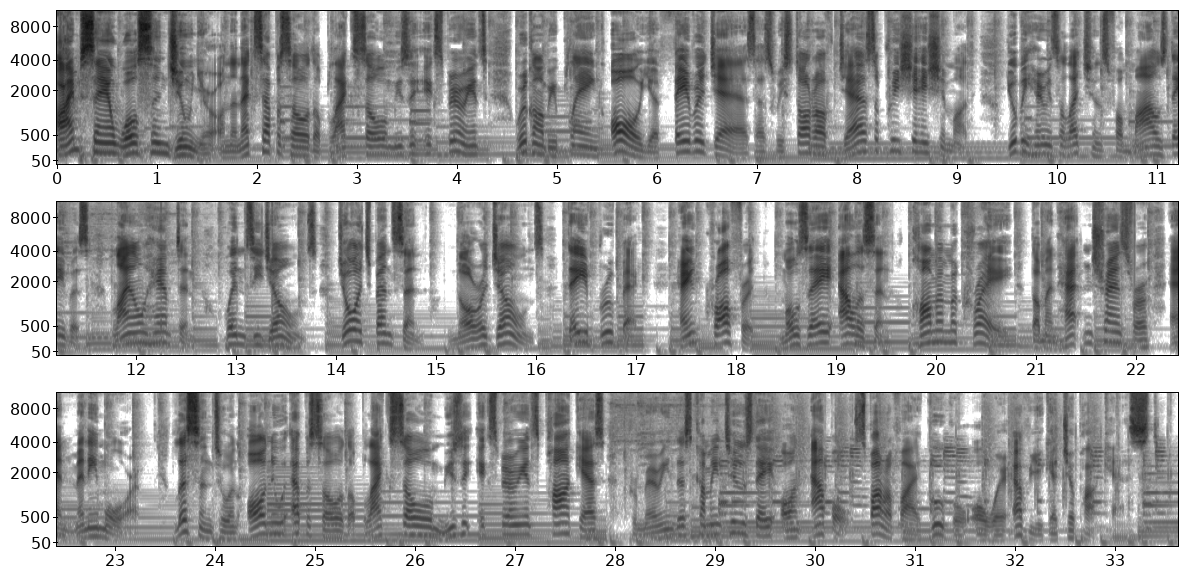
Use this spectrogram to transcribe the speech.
I'm Sam Wilson Jr. On the next episode of Black Soul Music Experience, we're going to be playing all your favorite jazz as we start off Jazz Appreciation Month. You'll be hearing selections from Miles Davis, Lionel Hampton, Quincy Jones, George Benson, Norah Jones, Dave Brubeck, Hank Crawford, Mose Allison, Carmen McRae, The Manhattan Transfer, and many more. Listen to an all new episode of Black Soul Music Experience podcast premiering this coming Tuesday on Apple, Spotify, Google, or wherever you get your podcast.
